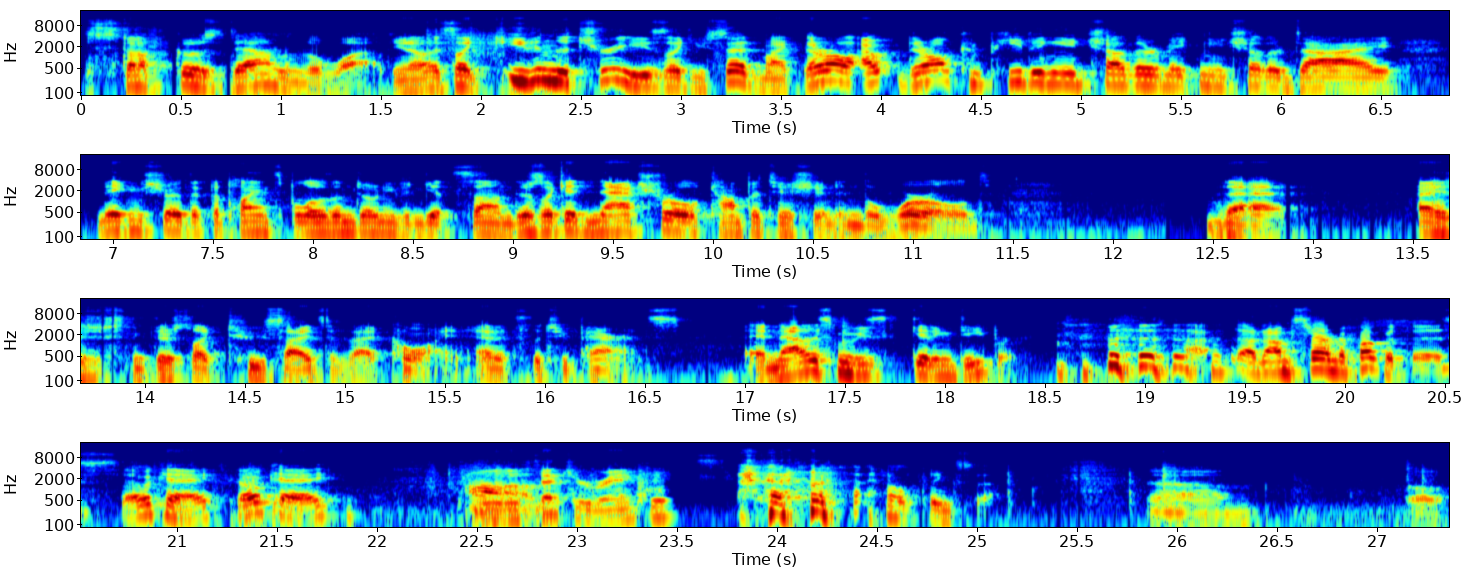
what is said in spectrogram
stuff goes down in the wild. You know, it's like even the trees, like you said, Mike. They're all out. They're all competing each other, making each other die, making sure that the plants below them don't even get sun. There's like a natural competition in the world that I just think there's like two sides of that coin, and it's the two parents. And now this movie's getting deeper. I, and I'm starting to fuck with this. Okay, okay. Will it Um, affect your rankings? I don't think so. Um, oh,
